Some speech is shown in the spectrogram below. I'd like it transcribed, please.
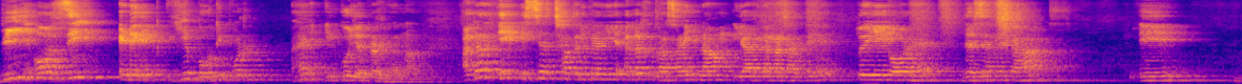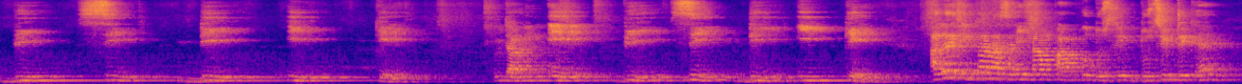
बी और सी एडेक ये बहुत इंपॉर्टेंट है, इनको याद कर लेना अगर एक इससे अच्छा तरीका ये, अगर रासायनिक नाम याद करना चाहते हैं तो एक और है। जैसे हमने कहा ए बी सी डी ई के vitamin A B C D E के अगर इनका रासायनिक नाम आपको दूसरी दूसरी ट्रिक है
